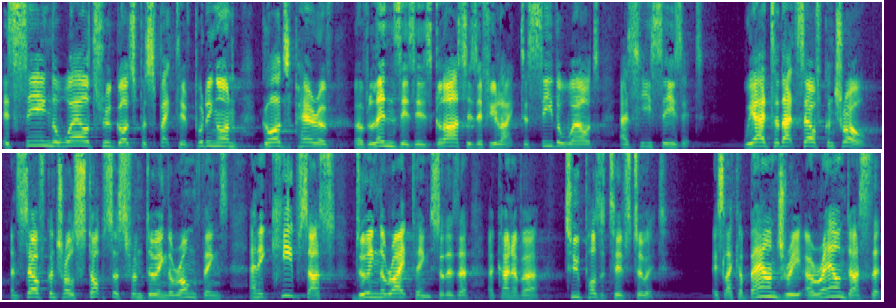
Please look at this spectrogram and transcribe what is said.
is seeing the world through God's perspective, putting on God's pair of, of lenses, his glasses, if you like, to see the world as he sees it. We add to that self control, and self control stops us from doing the wrong things and it keeps us doing the right things. So there's a, a kind of a two positives to it. It's like a boundary around us that,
